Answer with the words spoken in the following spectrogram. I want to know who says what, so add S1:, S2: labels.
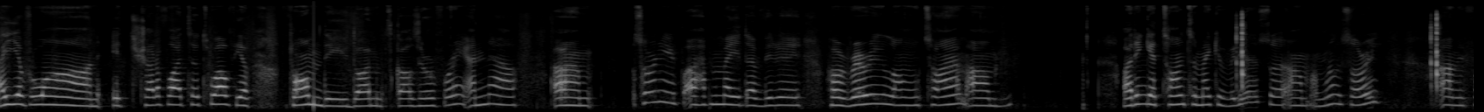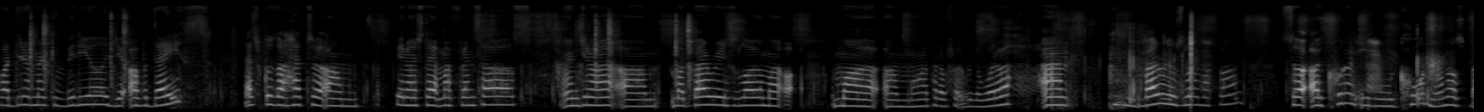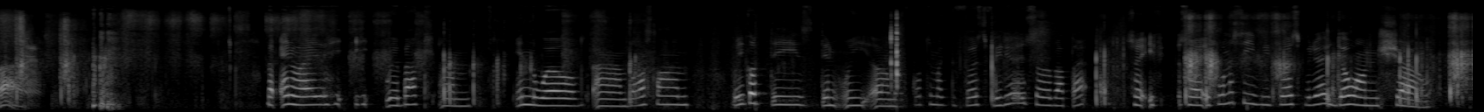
S1: Hey everyone, it's Shadowfighter12 here from the Diamond Scar 03 and now, um, sorry if I haven't made a video for a very long time, um, I didn't get time to make a video, so, um, I'm really sorry, um, if I didn't make a video the other days, that's because I had to, um, you know, stay at my friend's house, and, you know, um, my battery is low, my, my um my iPad I felt with the whatever. And the battery was low on my phone so I couldn't even record man. I was bad. But anyway he, he, we're back um in the world. And last time we got these didn't we? Um I got to make the first video so about that. So if so if you want to see the first video go on show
